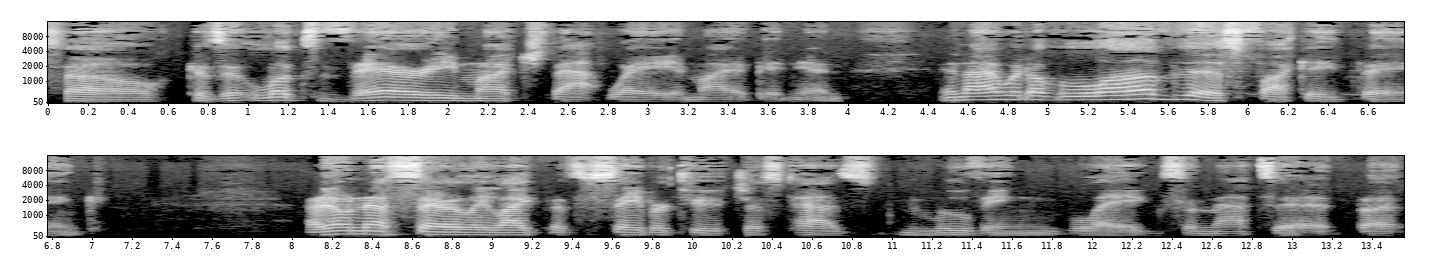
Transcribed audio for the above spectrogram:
So, because it looks very much that way, in my opinion. And I would have loved this fucking thing. I don't necessarily like that the saber tooth just has moving legs and that's it, but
